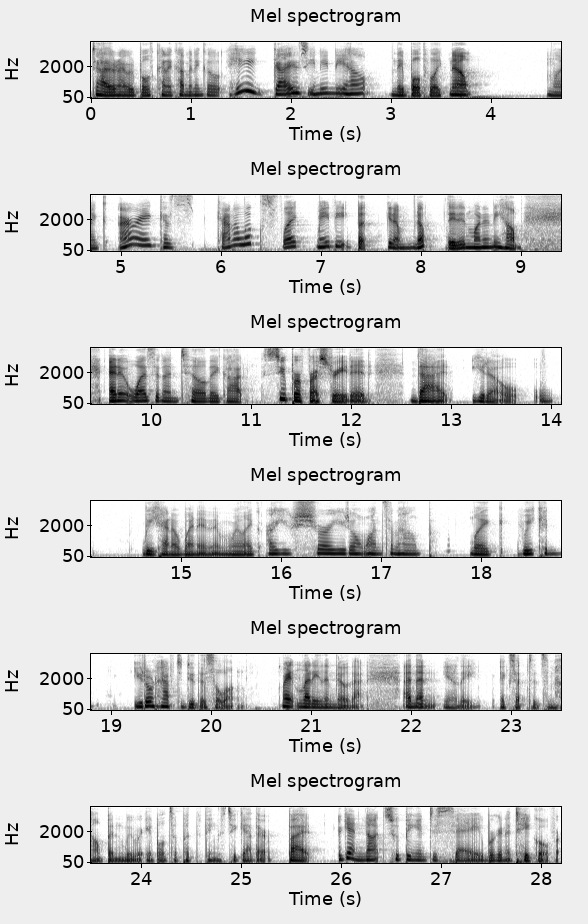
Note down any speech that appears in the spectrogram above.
Tyler and I would both kind of come in and go, hey, guys, you need any help? And they both were like, no. I'm like, all right, because kind of looks like maybe, but you know, nope, they didn't want any help. And it wasn't until they got super frustrated that, you know, we kind of went in and we're like, Are you sure you don't want some help? Like, we could, you don't have to do this alone, right? Letting them know that. And then, you know, they accepted some help and we were able to put the things together. But again, not swooping in to say we're going to take over,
